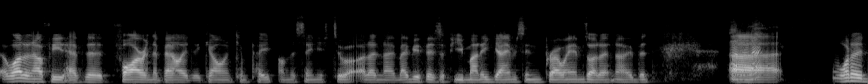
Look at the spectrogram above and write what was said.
well, I don't know if he'd have the fire in the belly to go and compete on the seniors tour. I don't know. Maybe if there's a few money games in pro ams, I don't know. But uh, what a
